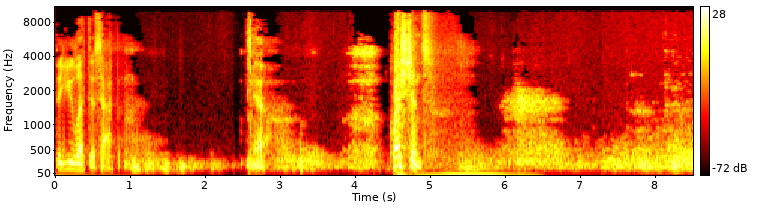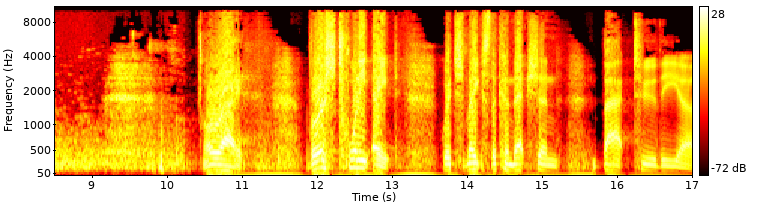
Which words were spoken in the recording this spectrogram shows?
that you let this happen. Yeah. Questions? All right. Verse 28, which makes the connection back to the uh,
